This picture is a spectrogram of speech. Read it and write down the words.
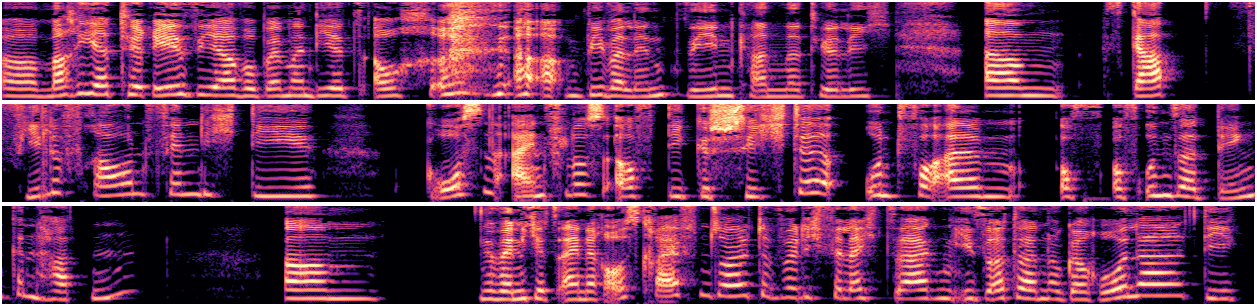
äh, Maria Theresia, wobei man die jetzt auch äh, ambivalent sehen kann natürlich. Ähm, es gab viele Frauen, finde ich, die großen Einfluss auf die Geschichte und vor allem auf, auf unser Denken hatten. Ähm, wenn ich jetzt eine rausgreifen sollte, würde ich vielleicht sagen Isotta Nogarola, die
